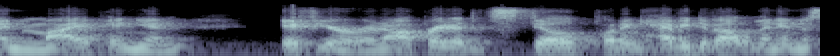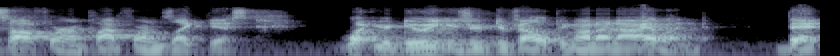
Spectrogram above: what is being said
in my opinion if you're an operator that's still putting heavy development into software and platforms like this what you're doing is you're developing on an island that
